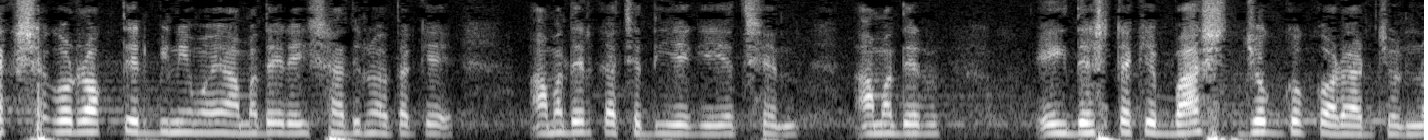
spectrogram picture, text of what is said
একসাগর রক্তের বিনিময়ে আমাদের এই স্বাধীনতাকে আমাদের কাছে দিয়ে গিয়েছেন, আমাদের এই দেশটাকে বাসযোগ্য করার জন্য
